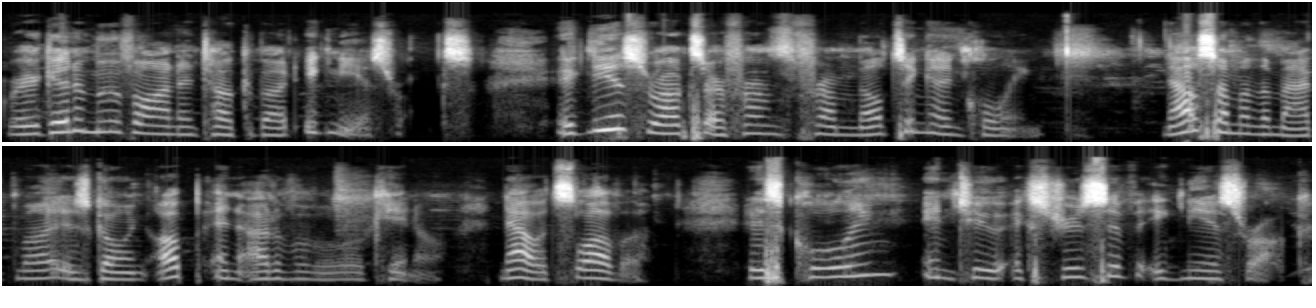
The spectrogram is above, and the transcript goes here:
We're going to move on and talk about igneous rocks. Igneous rocks are formed from melting and cooling. Now some of the magma is going up and out of a volcano. Now it's lava. It is cooling into extrusive igneous rock,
